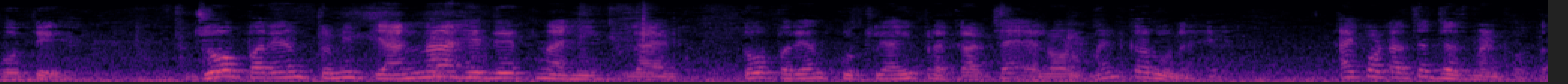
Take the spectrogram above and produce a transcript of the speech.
होते जोपर्यंत तुम्ही त्यांना हे देत नाही लँड तोपर्यंत कुठल्याही प्रकारचा अलॉटमेंट करू नये. हायकोर्टाचं जजमेंट होता.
